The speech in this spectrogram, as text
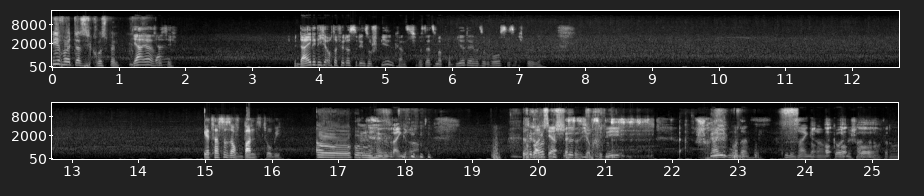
Ihr wollt, dass ich groß bin. Ja, ja, ist richtig. Beneide dich auch dafür, dass du den so spielen kannst. Ich habe das letzte Mal probiert, der mit so groß ist echt böse. Jetzt hast du es auf Band, Tobi. Oh. das wird eingerahmt. Das Wird Band, ja. rausgeschnitten. Lässt er sich auf CD schreiben und dann wird es eingerahmt. Oh, oh, Goldene oh, Scheibe oh. noch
